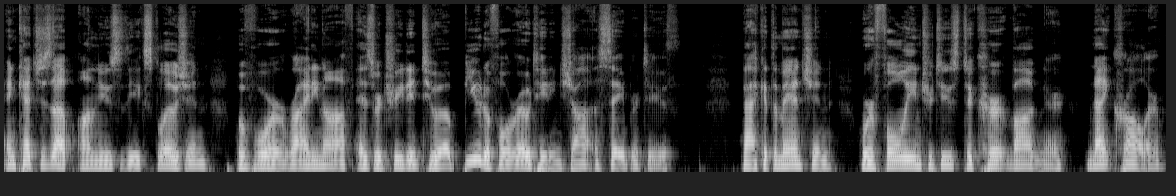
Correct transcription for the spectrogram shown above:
and catches up on news of the explosion before riding off as retreated to a beautiful rotating shot of Sabretooth. Back at the mansion, we're fully introduced to Kurt Wagner, Nightcrawler.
